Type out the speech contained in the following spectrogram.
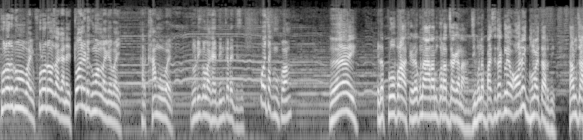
ফ্লোরে ঘুমো ভাই ফ্লোরেও জায়গা নেই। টয়লেটে ঘুমান লাগে ভাই। আর খামো ভাই রুটি কলা খাই দিন কাটাইতেছি কই থাকুন কন? এই এটা প্রবাস এটা কোনো আরাম করার জায়গা না। জীবনে বাঁচে থাকলে অনেক ঘুমাইতে পারবি। এখন যা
